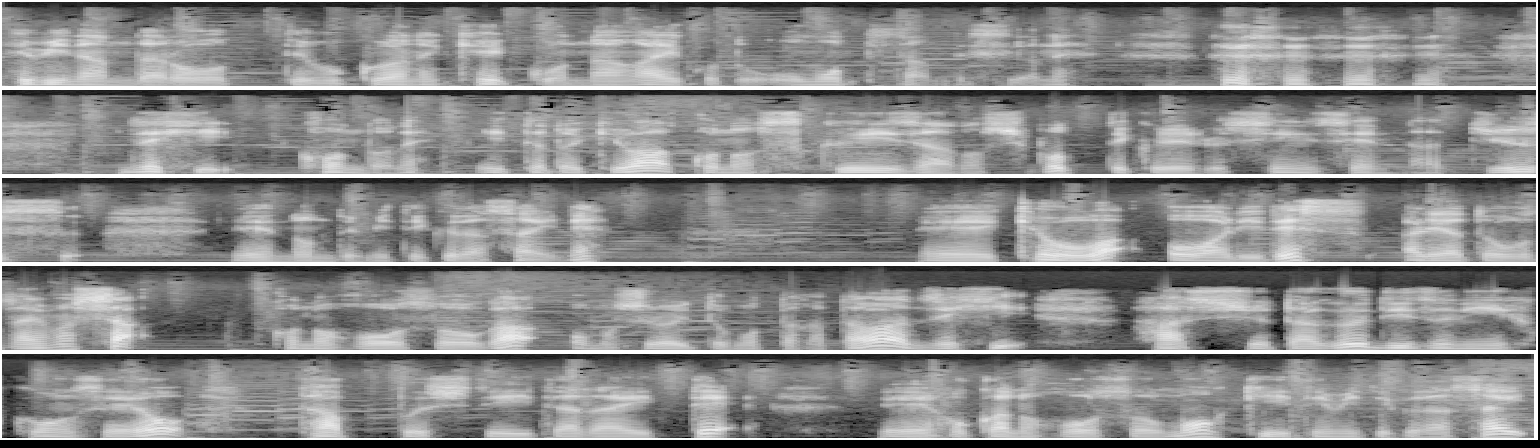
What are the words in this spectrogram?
蛇なんだろうって僕はね、結構長いこと思ってたんですよね。ぜひ、今度ね、行った時は、このスクイーザーの絞ってくれる新鮮なジュース、えー飲んでみてくださいね。えー今日は終わりです。ありがとうございました。この放送が面白いと思った方は、ぜひ、ハッシュタグディズニー副音声をタップしていただいて、えー他の放送も聞いてみてください。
